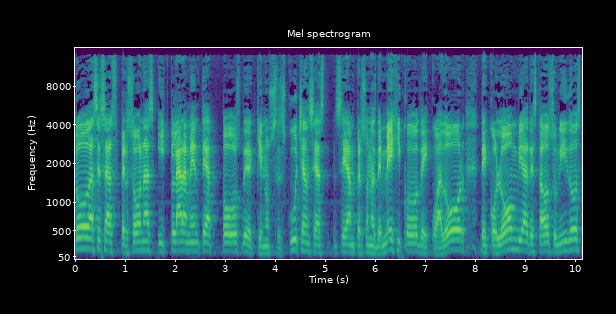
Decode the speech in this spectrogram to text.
todas esas personas y claramente a todos de quienes nos escuchan, sean personas de México, de Ecuador, de Colombia, de Estados Unidos,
